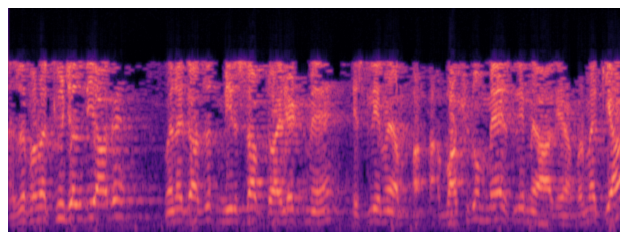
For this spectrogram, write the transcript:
حضرت فرمایا، کیوں جلدی آ گئے؟ میں نے کہا، حضرت میر صاحب ٹوائلٹ میں اس لیے میں واش روم میں اس لیے میں آ گیا پر میں کیا؟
